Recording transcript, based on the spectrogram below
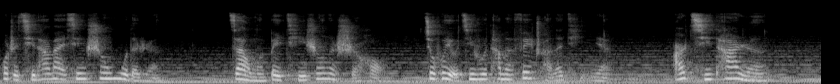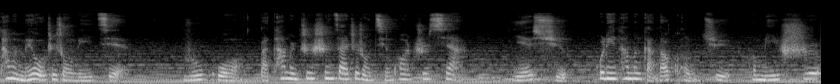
或者其他外星生物的人，在我们被提升的时候，就会有进入他们飞船的体验。而其他人，他们没有这种理解。如果把他们置身在这种情况之下，也许会令他们感到恐惧和迷失。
